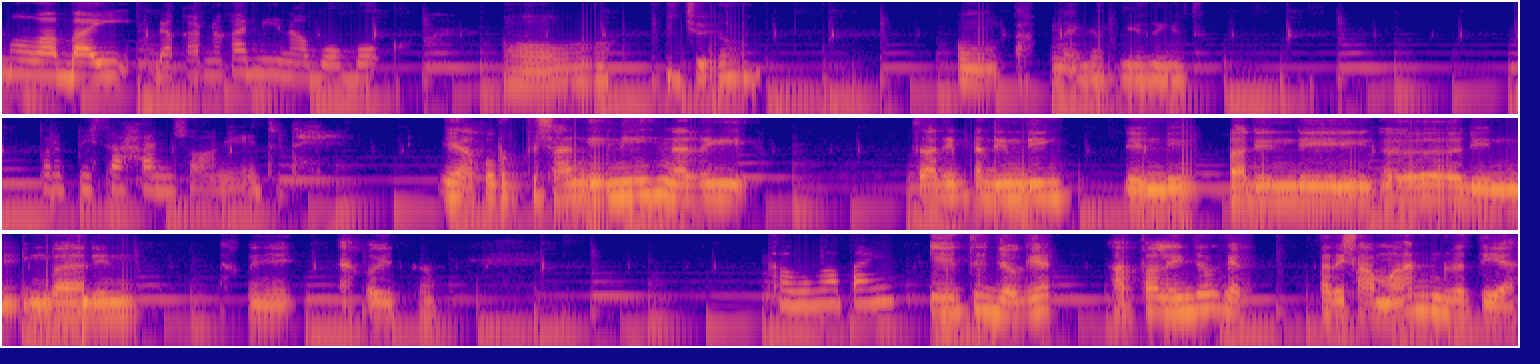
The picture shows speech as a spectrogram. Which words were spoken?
malah bayi. Dah karena kan Nina Bobo. Oh, lucu dong. Aku nggak ingat gitu gitu. perpisahan soalnya itu teh Ya aku perpisahan ini dari dari Pak Dinding, dinding Pak Dinding, eh dinding Pak Dinding. Aku aku itu kamu ngapain itu joget apa lain joget tari samaan berarti ya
